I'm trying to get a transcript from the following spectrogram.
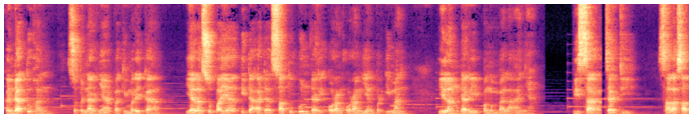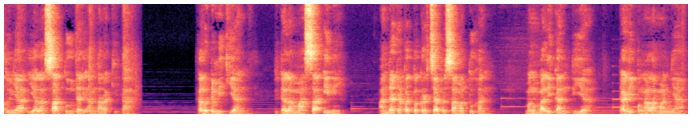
Kehendak Tuhan sebenarnya bagi mereka ialah supaya tidak ada satupun dari orang-orang yang beriman hilang dari pengembalaannya. Bisa jadi salah satunya ialah satu dari antara kita. Kalau demikian, di dalam masa ini Anda dapat bekerja bersama Tuhan, mengembalikan Dia dari pengalamannya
